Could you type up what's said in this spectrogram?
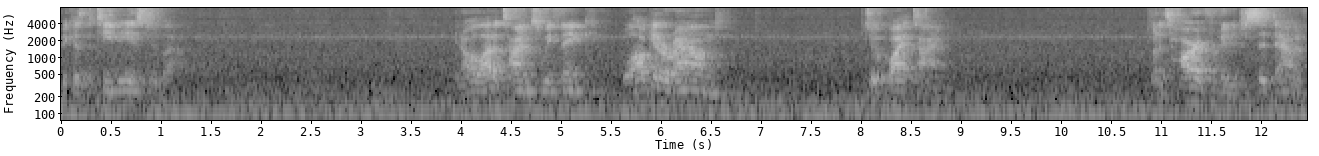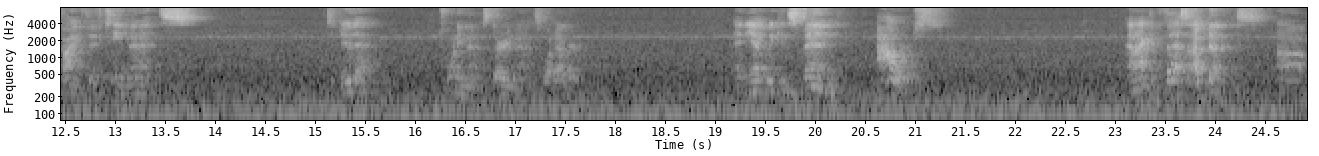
because the TV is too loud know, a lot of times we think, well, I'll get around to a quiet time. But it's hard for me to just sit down and find 15 minutes to do that 20 minutes, 30 minutes, whatever. And yet we can spend hours. And I confess, I've done this. Um,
